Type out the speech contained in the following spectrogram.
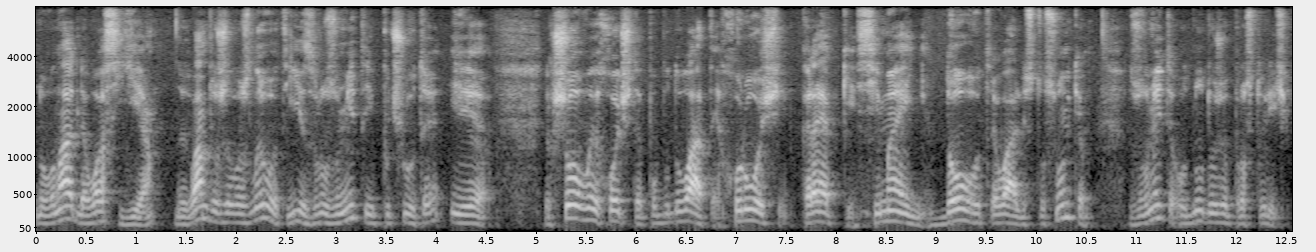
вона для вас є. Вам дуже важливо її зрозуміти і почути. І якщо ви хочете побудувати хороші, крепкі, сімейні, довготривалі стосунки, зрозумійте одну дуже просту річ.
